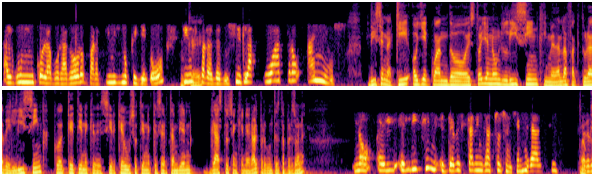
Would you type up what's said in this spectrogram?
algún un colaborador o para ti mismo que llegó, tienes para deducirla cuatro años. Dicen aquí, oye, cuando estoy en un leasing y me dan la factura de leasing, ¿qué tiene que decir? ¿Qué uso tiene que ser? ¿También gastos en general? Pregunta esta persona. No, el, leasing debe estar en gastos en general, sí. Ok.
